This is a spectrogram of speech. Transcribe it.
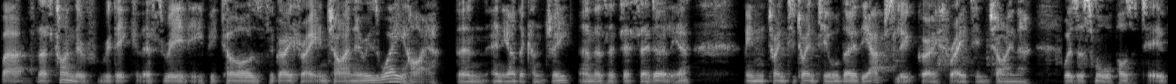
But that's kind of ridiculous, really, because the growth rate in China is way higher than any other country. And as I just said earlier, in 2020, although the absolute growth rate in China was a small positive,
